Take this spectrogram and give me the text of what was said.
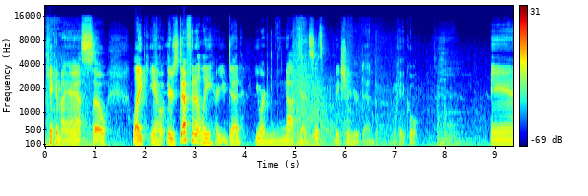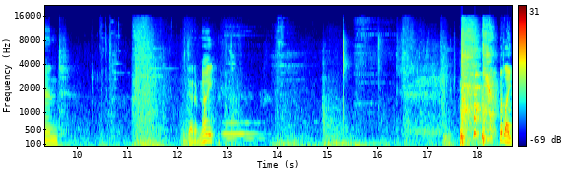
kicking my ass. So, like, you know, there's definitely. Are you dead? You are not dead. So let's make sure you're dead. Okay, cool. And Dead of Night. But like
